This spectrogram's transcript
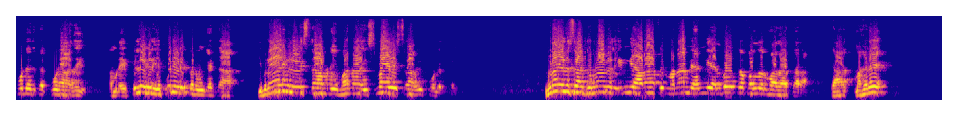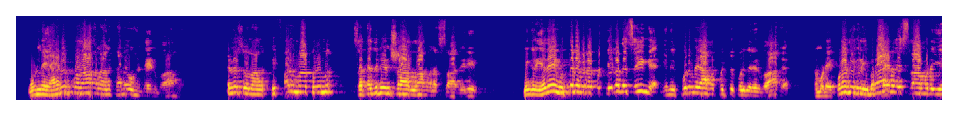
போட்டு இருக்கக்கூடாது. நம்முடைய பிள்ளைகள் எப்படி இருக்கணும் கேட்டா இப்ராஹிம் அலி இஸ்லாமுடைய மனா இஸ்மாயில் இஸ்லாமை போல இருக்கணும். இப்ராஹிம் இஸ்லாம் சொல்றாங்க இன்னி அராபின் மனாமி அன்னி அல்போக்க பல்வர் மாதா தரா. யார்? மகனே உன்னை அறுப்பதாக நான் கனவு கண்டேன் வா என்ன சொன்னாங்க இஃப் அல் தூம அல்லாஹ் நீங்கள் எதை உத்தரவிடப்பட்டீர்களோ அதை செய்யுங்க. என்னை பொறுமையாக பெற்றுக் கொள்வீர் என்பதாக நம்முடைய குழந்தைகள் இப்ராஹிம் அலி இஸ்லாமுடைய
